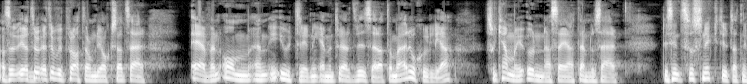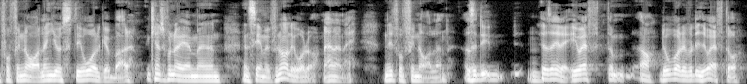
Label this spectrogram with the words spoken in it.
Alltså, jag, tror, jag tror vi pratar om det också. att så här, Även om en utredning eventuellt visar att de är oskyldiga. Så kan man ju unna sig att ändå så här det ser inte så snyggt ut att ni får finalen just i år gubbar. Ni kanske får nöja er med en, en semifinal i år då? Nej, nej, nej. Ni får finalen. Alltså, det, mm. Jag säger det, IOF, de, ja, då var det väl IOF då.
